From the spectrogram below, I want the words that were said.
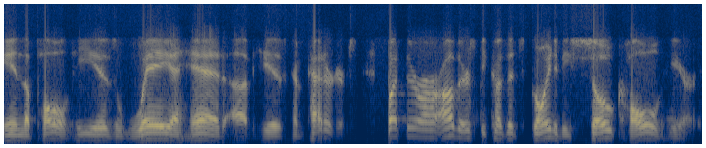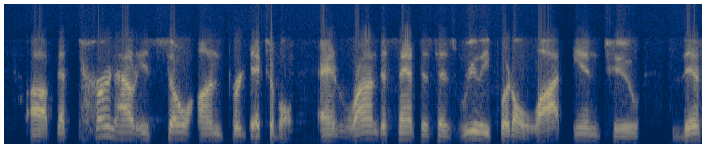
in the polls. He is way ahead of his competitors. But there are others because it's going to be so cold here. Uh, that turnout is so unpredictable. And Ron DeSantis has really put a lot into this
